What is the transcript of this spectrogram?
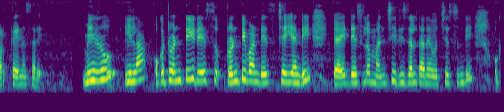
వర్క్ అయినా సరే. మీరు ఇలా ఒక twenty days twenty one days చేయండి. ఎయిట్ డేస్లో మంచి రిజల్ట్ అనేది వచ్చేస్తుంది. ఒక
